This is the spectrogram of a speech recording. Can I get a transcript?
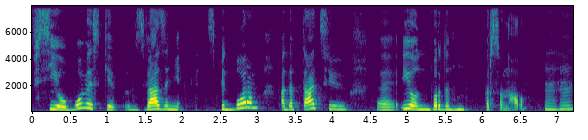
всі обов'язки, зв'язані з підбором, адаптацією е, і онбордингом персоналу. Угу.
